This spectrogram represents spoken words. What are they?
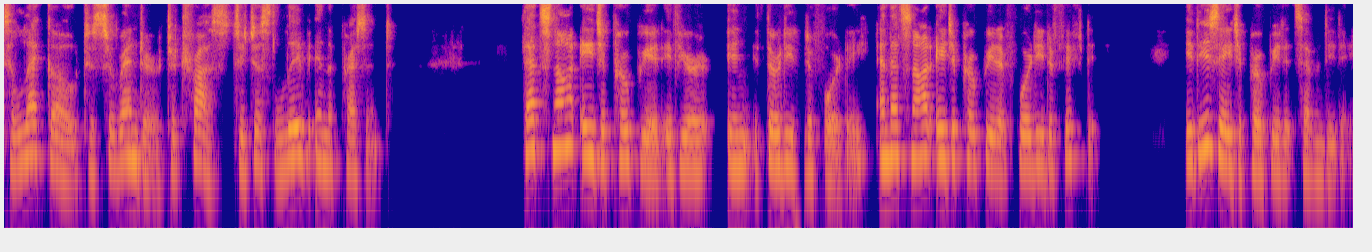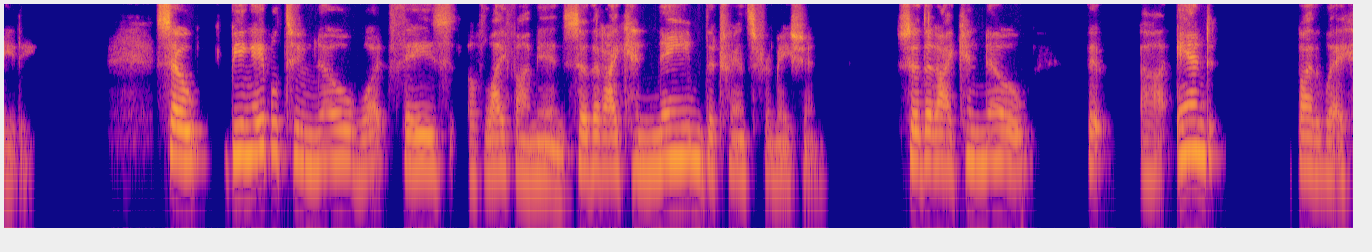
to let go, to surrender, to trust, to just live in the present. That's not age appropriate if you're in 30 to 40, and that's not age appropriate at 40 to 50. It is age appropriate at 70 to 80. So, being able to know what phase of life I'm in so that I can name the transformation, so that I can know that uh, and by the way,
